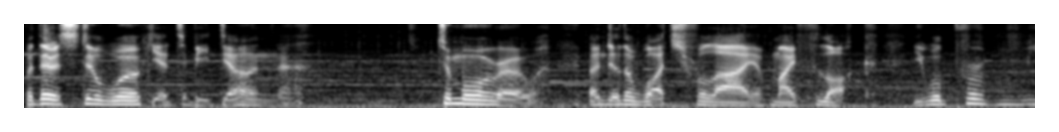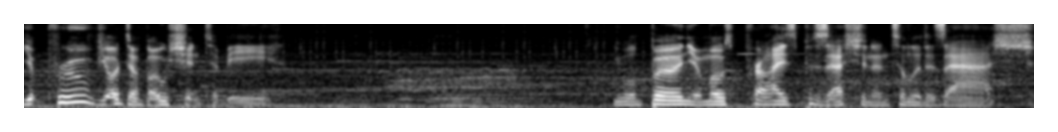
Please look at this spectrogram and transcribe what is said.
but there is still work yet to be done. Tomorrow, under the watchful eye of my flock, you will pr prove your devotion to me. You will burn your most prized possession until it is ash.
